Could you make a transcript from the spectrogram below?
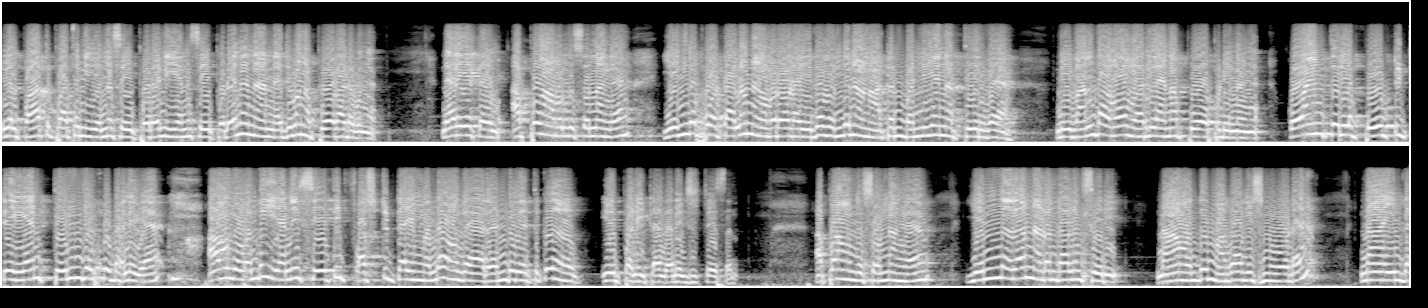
இதில் பார்த்து பார்த்து நீ என்ன செய்ய போற நீ என்ன செய்ய போறேன்னு நான் நிஜமா நான் போராடுவேங்க. நிறைய டைம் அப்போ அவங்க சொன்னாங்க எங்க போட்டாலும் நான் அவரோட இதை வந்து நான் அட்டன் பண்ணியே நான் தீர்வேன். நீ வந்தாவா வரலன்னா போ அப்படின்னாங்க. கோயம்புத்தூர்ல போட்டுட்டீங்கன்னு தெரிஞ்ச உடனே அவங்க வந்து என்னை சேர்த்து ஃபர்ஸ்ட் டைம் வந்து அவங்க ரெண்டு பேர்த்துக்கும் இது பண்ணிட்டாங்க ரெஜிஸ்ட்ரேஷன் அப்போ அவங்க சொன்னாங்க என்னதான் நடந்தாலும் சரி நான் வந்து மகாவிஷ்ணுவோட நான் இந்த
